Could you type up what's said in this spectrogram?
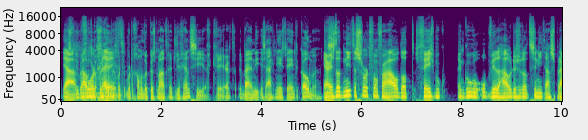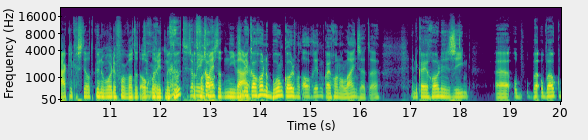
Ja, dus überhaupt begrijpen. voortbeweegt. Wordt, wordt er allemaal door kunstmatige intelligentie gecreëerd. Bijna niet, is eigenlijk niet eens doorheen te komen. Ja, is dat niet een soort van verhaal dat Facebook en Google op willen houden, zodat ze niet aansprakelijk gesteld kunnen worden voor wat het Zeg maar- algoritme doet? zeg maar, volgens kan- mij is dat niet Zeg maar, waar. je kan gewoon de broncode van het algoritme kan je gewoon online zetten. En dan kan je gewoon in zien eh, op, op, op welke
